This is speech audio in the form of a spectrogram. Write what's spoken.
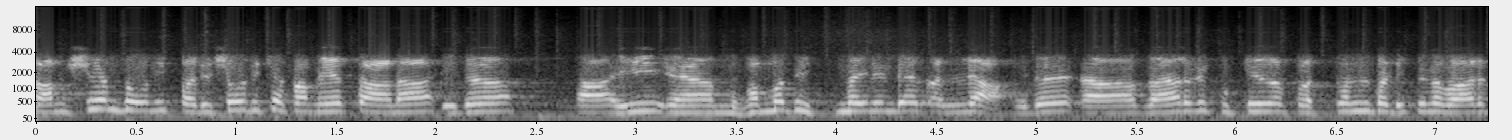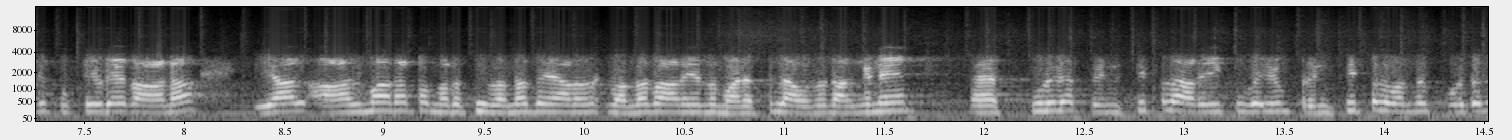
സംശയം തോന്നി പരിശോധിച്ച സമയത്താണ് ഇത് ഈ മുഹമ്മദ് ഇസ്മയിലിന്റേതല്ല ഇത് വേറൊരു കുട്ടിയുടെ പ്ലസ് വണ്ണിൽ പഠിക്കുന്ന വേറൊരു കുട്ടിയുടേതാണ്. ഇയാൾ ആൾമാറാട്ടം നടത്തി വന്നതാണ് വന്നതാണ് എന്ന് മനസ്സിലാവുന്നത്. അങ്ങനെ സ്കൂളിലെ പ്രിൻസിപ്പൽ അറിയിക്കുകയും പ്രിൻസിപ്പൽ വന്ന് കൂടുതൽ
